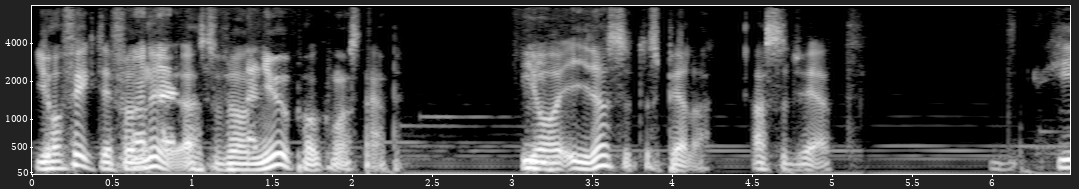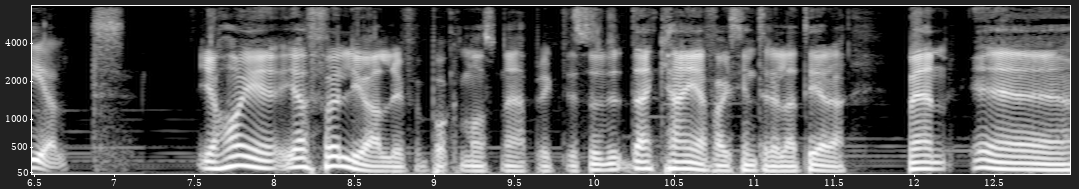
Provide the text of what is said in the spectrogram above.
Jag fick det från nu, alltså från New Pokémon Snap. Jag och Ida har suttit och spelat. Alltså du vet. Helt. Jag, har ju, jag följer ju aldrig för Pokémon Snap riktigt, så det, där kan jag faktiskt inte relatera. Men eh,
